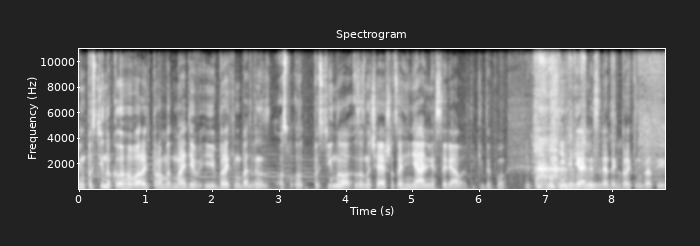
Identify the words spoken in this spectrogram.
він постійно, коли говорить про медмедів і Breaking Bad, він постійно зазначає, що це геніальні серіали. Такі, типу, Якщо не геніальні серіали, як. Breaking Bad і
